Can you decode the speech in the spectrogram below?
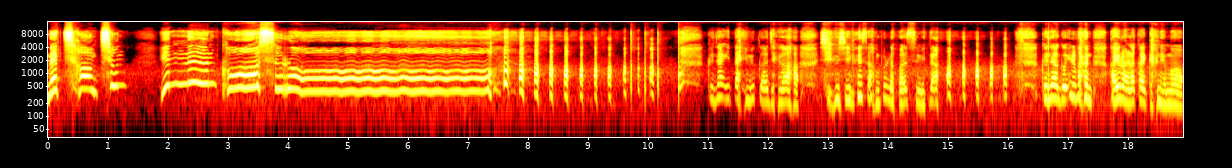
내 청춘 있는 곳으로 그냥 이따입니까 제가 심심해서 안 불러봤습니다. 그냥 그 일반 가요를 하려고 하니까 뭐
